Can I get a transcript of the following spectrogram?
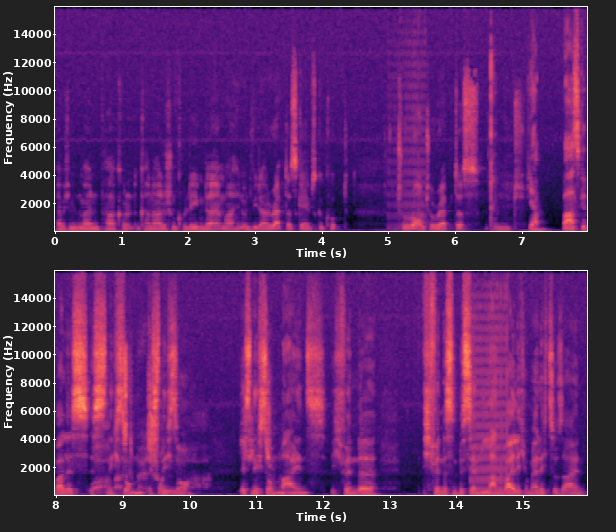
da habe ich mit meinen paar kanadischen Kollegen da immer hin und wieder Raptors Games geguckt. Toronto Raptors und ja, Basketball ist, ist boah, nicht Basketball so ist schon, nicht so boah, ist nicht so meins. Ich finde ich finde es ein bisschen langweilig, um ehrlich zu sein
